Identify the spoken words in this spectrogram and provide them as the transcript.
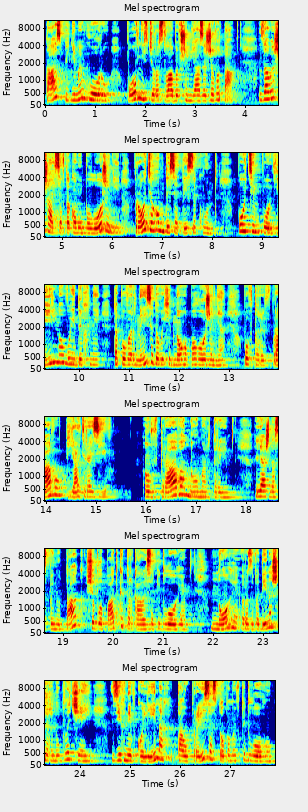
Таз підніми вгору, повністю розслабивши м'язи живота. Залишайся в такому положенні протягом 10 секунд. Потім повільно видихни та повернися до вихідного положення. Повтори вправу 5 разів. Вправа номер 3. Ляж на спину так, щоб лопатки торкалися підлоги. Ноги розведи на ширину плечей, зігни в колінах та уприся стопами в підлогу.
